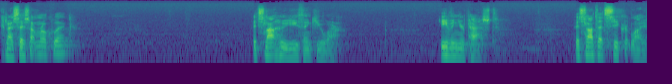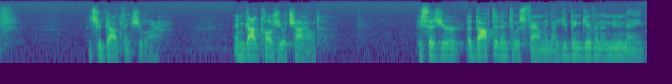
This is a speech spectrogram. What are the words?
Can I say something real quick? It's not who you think you are, even your past. It's not that secret life. It's who God thinks you are. And God calls you a child. He says you're adopted into his family now. You've been given a new name.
